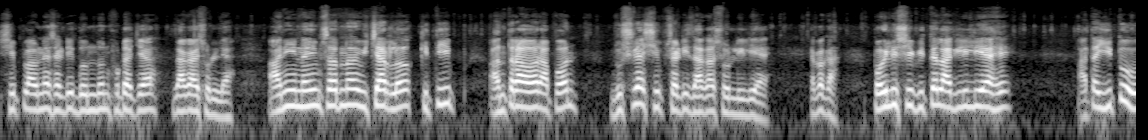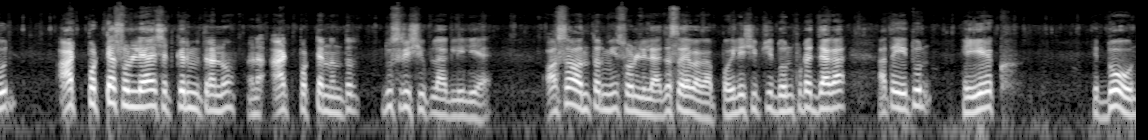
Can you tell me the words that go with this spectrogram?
शिप लावण्यासाठी दोन दोन फुटाच्या जागा सोडल्या. आणि नईम सरनं विचारलं किती अंतरावर आपण दुसऱ्या शिपसाठी जागा सोडलेली आहे. हे बघा पहिली शिप इथं लागलेली आहे. आता इथून आठ पट्ट्या सोडल्या आहे शेतकरी मित्रांनो आणि आठ पट्ट्यानंतर दुसरी शिप लागलेली आहे. असं अंतर मी सोडलेलं आहे. जसं हे बघा पहिली शिपची दोन फुटाची जागा आता इथून हे एक हे दोन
